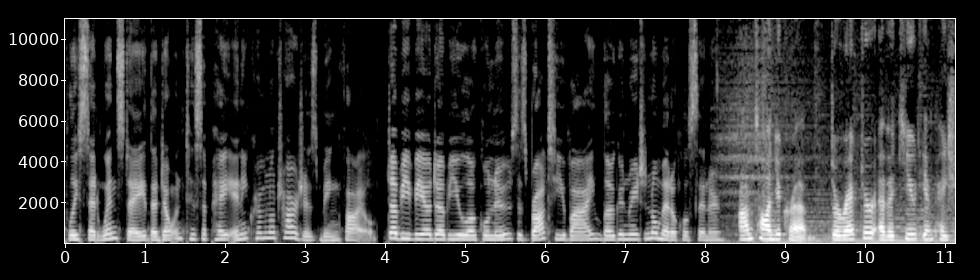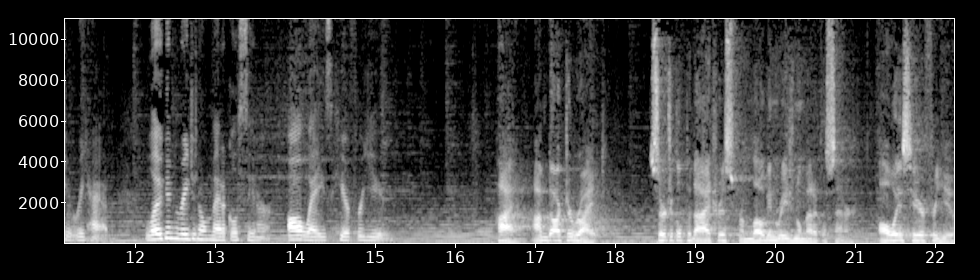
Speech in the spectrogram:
Police said Wednesday they don't anticipate any criminal charges being filed. WVOW Local News is brought to you by Logan Regional Medical Center. I'm Tanya Crum, Director of Acute Inpatient Rehab. Logan Regional Medical Center, always here for you. Hi, I'm Dr. Wright, surgical podiatrist from Logan Regional Medical Center always here for you.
